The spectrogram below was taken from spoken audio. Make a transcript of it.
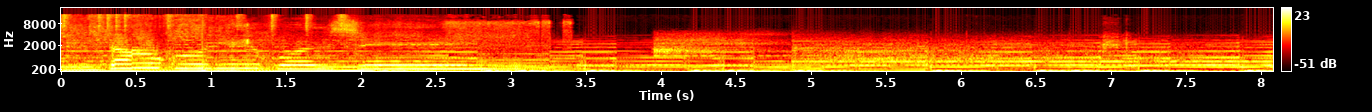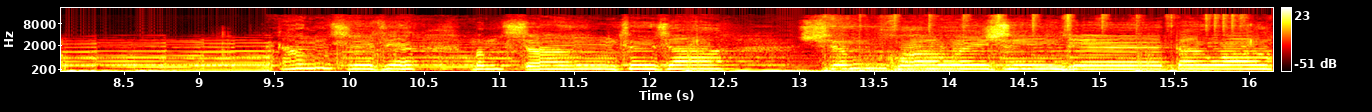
直到过你唤醒。当时间梦想挣扎，升华为今夜淡忘，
